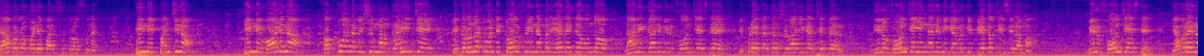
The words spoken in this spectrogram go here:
పేపర్లో పడే పరిస్థితులు వస్తున్నాయి. దీన్ని పంచిన దీన్ని వాడిన తప్పు అన్న విషయం మనం గ్రహించి ఇక్కడ ఉన్నటువంటి టోల్ ఫ్రీ నెంబర్ ఏదైతే ఉందో దానికి కానీ మీరు ఫోన్ చేస్తే ఇప్పుడే పెద్దలు శివాజీ గారు చెప్పారు. నేను ఫోన్ చేయంగానే మీకు ఎవరికి పీకలు తీసిరమ్మా. మీరు ఫోన్ చేస్తే ఎవరైనా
